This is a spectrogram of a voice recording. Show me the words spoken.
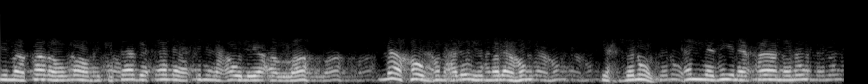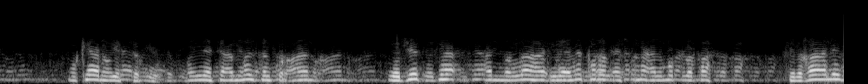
بما قاله الله في كتابه ألا إن أولياء الله لا خوف عليهم ولا هم يحزنون. الذين آمنوا وكانوا يتقون. وإذا تأملت القرآن وجدت أن الله إذا ذكر الأسماء المطلقة في الغالب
